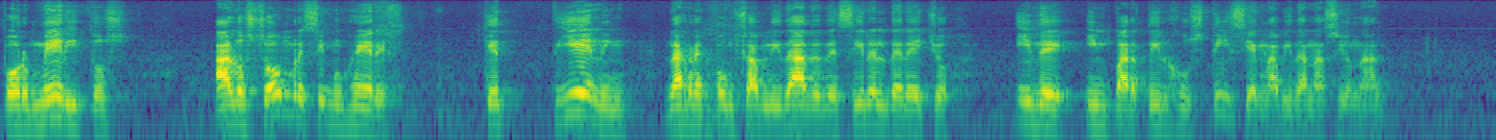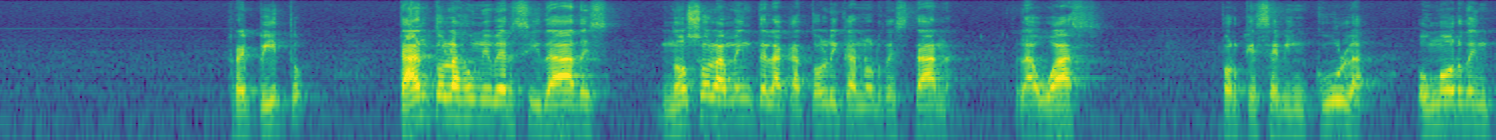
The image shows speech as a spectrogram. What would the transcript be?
por méritos a los hombres y mujeres que tienen la responsabilidad de decir el derecho y de impartir justicia en la vida nacional repito, tanto las universidades, no solamente la católica nordestana, la UAS, porque se vincula un orden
